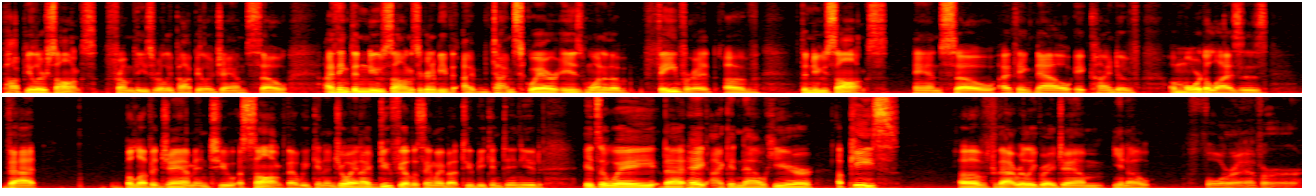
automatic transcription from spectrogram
popular songs from these really popular jams so i think the new songs are going to be I, times square is one of the favorite of the new songs and so i think now it kind of immortalizes that beloved jam into a song that we can enjoy. And I do feel the same way about To Be Continued. It's a way that, hey, I can now hear a piece of that really great jam, you know, forever.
